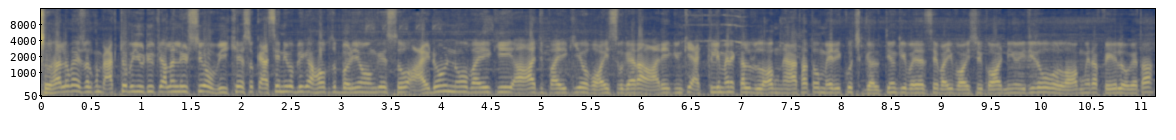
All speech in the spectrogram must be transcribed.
So hello guys welcome back to YouTube channel it's yo week है। सो कैसे नहीं पब्लिक आई होप बढ़िया होंगे। सो आई डोंट नो भाई कि आज भाई की वॉइस वगैरह आ रही है, क्योंकि एक्चुअली मैंने कल ब्लॉग बनाया था तो मेरी कुछ गलतियों की वजह से भाई वॉइस रिकॉर्ड नहीं हुई थी तो वो व्लॉग मेरा फेल हो गया था।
